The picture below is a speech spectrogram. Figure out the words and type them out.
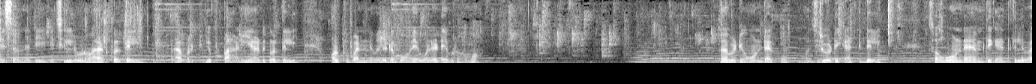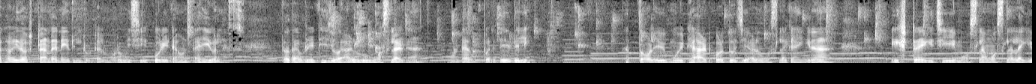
ବେସନରେ ଟିକେ କିଛି ଲୁଣ ଆଡ଼୍ କରିଦେଲି ତାପରେ ଟିକେ ପାଣି ଆଡ଼୍ କରିଦେଲି ଅଳ୍ପ ପାଣି ନେବେ ଯେଉଁଟା ବହେ ଭଳିଆ ଟାଇପ୍ର ହେବ अंडा को मझे गोटे काटिदेली सब अंडा एमती काटिदेली पाखापाखी दसटा अंडा नहीं टोटाल मोर मिसिक कोड़ेटा अंडा हो गला तो ये जो आलू मसलाटा अंडा उपर देदेली तले भी मुझे आड करदे आलु मसला कहीं एक्सट्रा कि मसला मसला लगे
